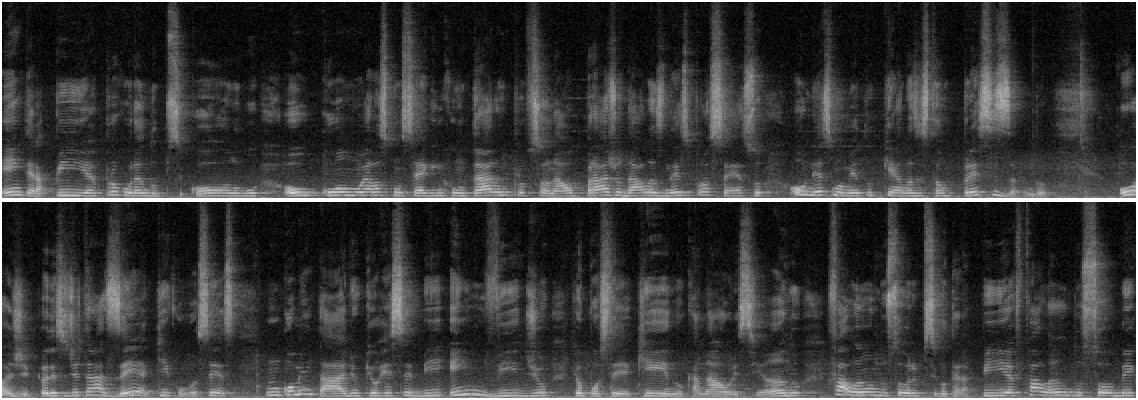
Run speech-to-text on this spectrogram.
em terapia, procurando um psicólogo ou como elas conseguem encontrar um profissional para ajudá-las nesse processo ou nesse momento que elas estão precisando. Hoje eu decidi trazer aqui com vocês um comentário que eu recebi em um vídeo que eu postei aqui no canal esse ano, falando sobre psicoterapia, falando sobre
